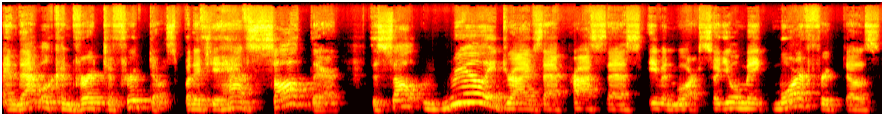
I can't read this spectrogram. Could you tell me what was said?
and that will convert to fructose. But if you have salt there, the salt really drives that process even more. So you'll make more fructose.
